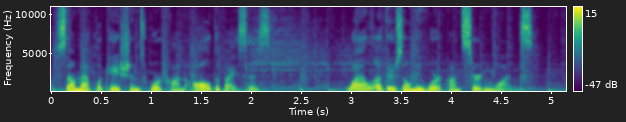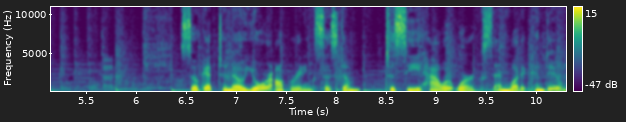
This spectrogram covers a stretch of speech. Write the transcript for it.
Some applications work on all devices, while others only work on certain ones. So get to know your operating system to see how it works and what it can do.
